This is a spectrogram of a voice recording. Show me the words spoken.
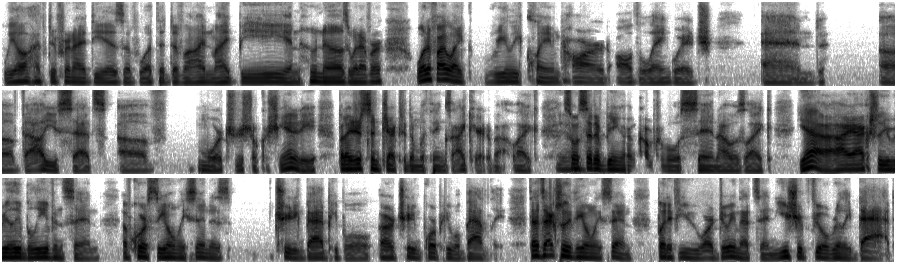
we all have different ideas of what the divine might be and who knows whatever what if i like really claimed hard all the language and uh value sets of more traditional christianity but i just injected them with things i cared about like so instead of being uncomfortable with sin i was like yeah i actually really believe in sin. Of course the only sin is treating bad people or treating poor people badly. That's actually the only sin but if you are doing that sin you should feel really bad.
